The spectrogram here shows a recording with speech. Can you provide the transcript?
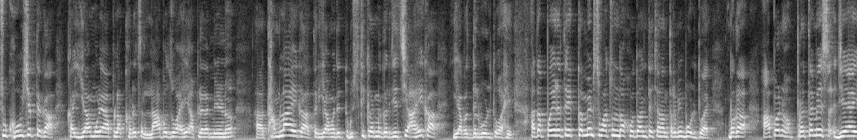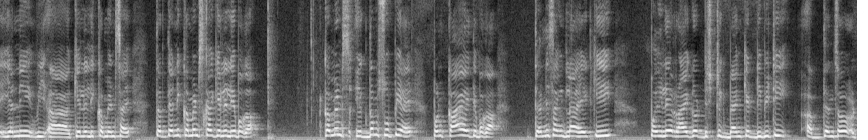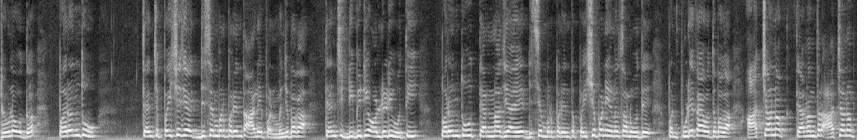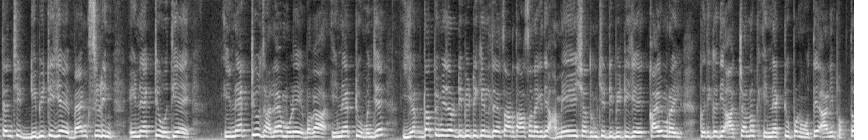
चूक होऊ शकते का? का यामुळे आपला खरंच लाभ जो आहे आपल्याला मिळणं थांबला आहे का? तर यामध्ये दुरुस्ती करणं गरजेची आहे का? याबद्दल बोलतो आहे. आता पहिलं तर कमेंट्स वाचून दाखवतो आणि त्याच्यानंतर मी बोलतो आहे. बघा आपण प्रथमेश जे आहे यांनी वि- केलेली कमेंट्स आहे. तर त्यांनी कमेंट्स काय केलेली आहे बघा? कमेंट्स एकदम सोपी आहे पण काय आहे ते बघा? त्यांनी सांगितलं आहे की पहिले रायगड डिस्ट्रिक्ट बँकेत डी बी टी त्यांचं ठेवलं होतं. परंतु त्यांचे पैसे जे डिसेंबरपर्यंत आले पण म्हणजे बघा त्यांची डी बी टी ऑलरेडी होती परंतु त्यांना जे आहे डिसेंबरपर्यंत पैसे पण येणं चालू होते. पण पुढे काय होतं बघा अचानक त्यानंतर अचानक त्यांची डी बी टी जी आहे बँक सिडिंग इनॅक्टिव्ह होती आहे. इनॅक्टिव्ह झाल्यामुळे बघा इनॅक्टिव्ह म्हणजे एकदा तुम्ही जर डी बी टी केली तर याचा अर्थ असा नाही की ती हमेशा तुमची डी बी टी जे कायम राहील. कधी कधी अचानक इनॅक्टिव्ह पण होते आणि फक्त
